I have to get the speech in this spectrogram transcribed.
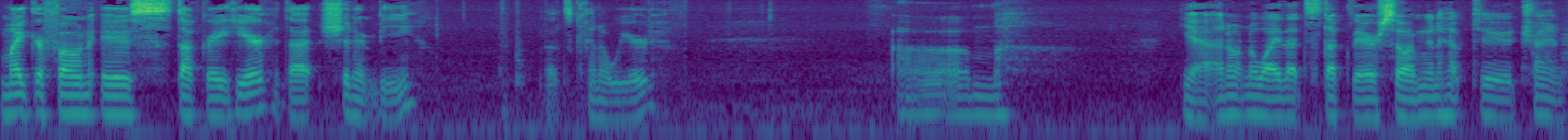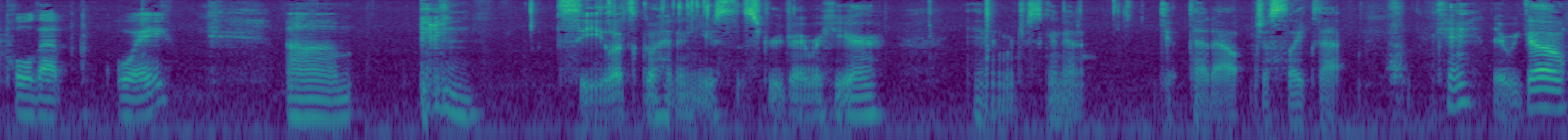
microphone is stuck right here. That shouldn't be. That's kind of weird. Um, yeah, I don't know why that's stuck there, so I'm going to have to try and pull that away. Um, let's see, let's go ahead and use the screwdriver here, and we're just going to get that out just like that. Okay, there we go.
